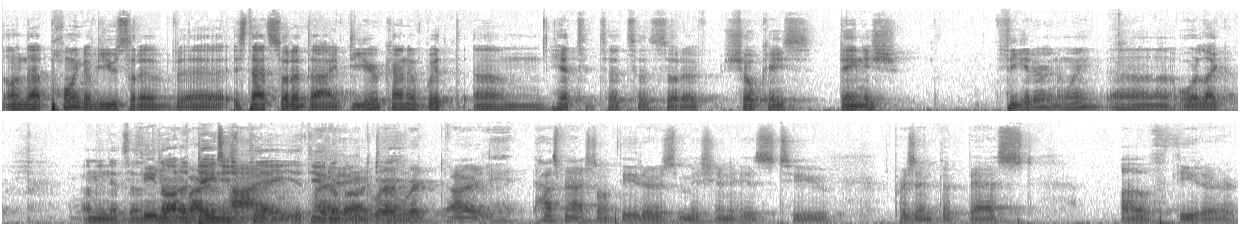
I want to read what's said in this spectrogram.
on that point of view, sort of, uh, is that sort of the idea, kind of, with um, Hit to, to sort of showcase Danish theater in a way, uh, or like, I mean, it's a, not a Danish time, play, a theater right? of our We're, time. we're, our House National Theater's mission is to present the best of theater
